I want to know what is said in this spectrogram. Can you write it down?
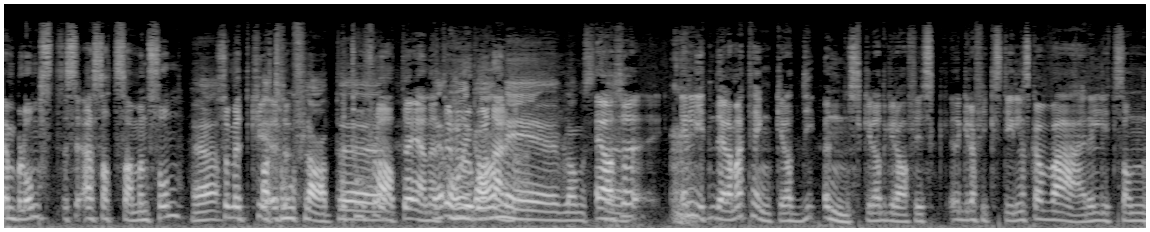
En blomst er satt sammen sånn. Ja. Som et Av to flate, to flate enheter. er. Origami-blomster. Ja, altså, en liten del av meg tenker at de ønsker at grafisk, grafikkstilen skal være litt sånn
